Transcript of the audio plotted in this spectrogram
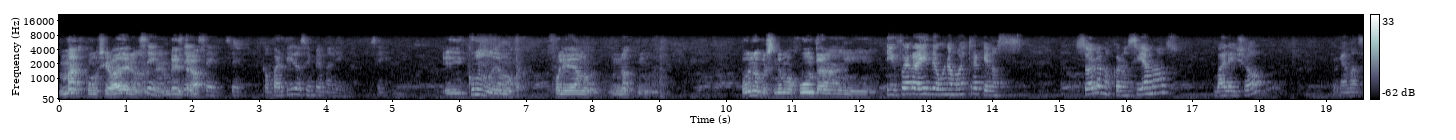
más como llevadero Sí, en vez de sí, trabajo. sí, sí. Compartido siempre es más lindo. Sí. ¿Y cómo, digamos, fue digamos, ¿Por qué nos presentamos juntas y Y fue a raíz de una muestra que nos solo nos conocíamos, Vale y yo, porque además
